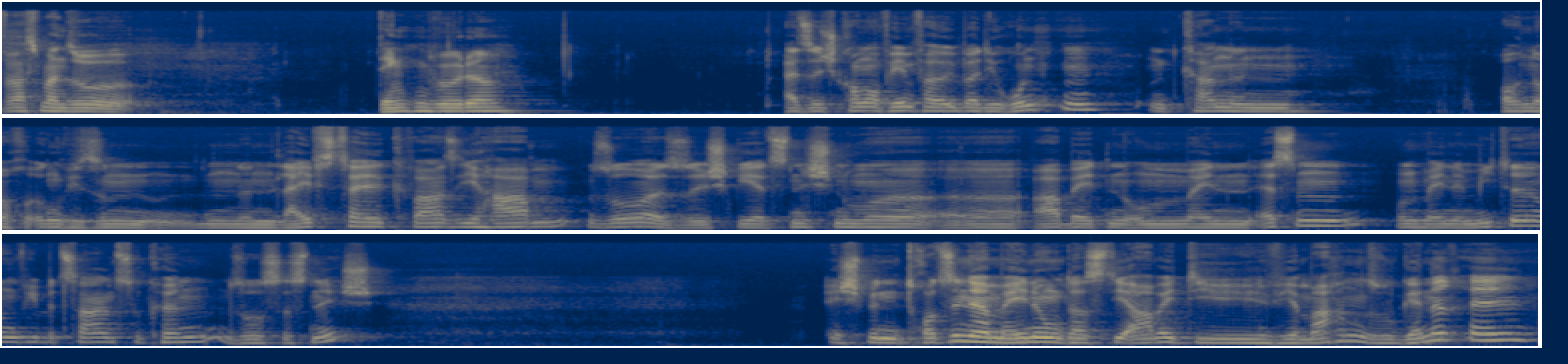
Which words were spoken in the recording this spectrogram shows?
was man so denken würde? Also ich komme auf jeden Fall über die Runden und kann einen, auch noch irgendwie so einen, einen Lifestyle quasi haben. So. Also ich gehe jetzt nicht nur äh, arbeiten, um mein Essen und meine Miete irgendwie bezahlen zu können. So ist es nicht. Ich bin trotzdem der Meinung, dass die Arbeit, die wir machen, so generell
